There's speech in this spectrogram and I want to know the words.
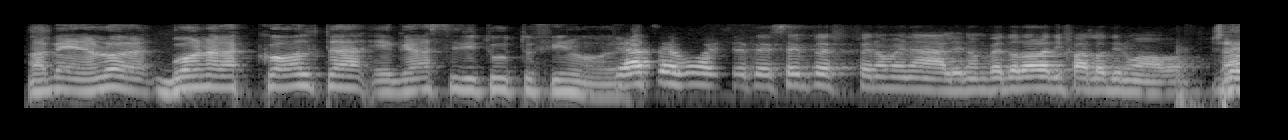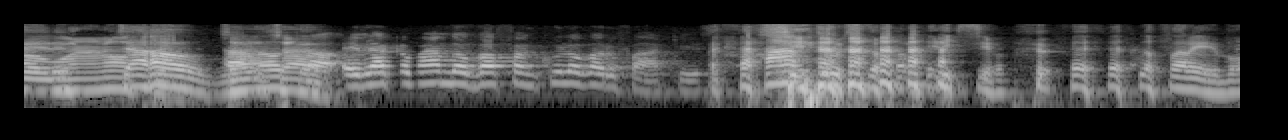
va bene. Allora, buona raccolta e grazie di tutto finora. Grazie a voi, siete sempre fenomenali. Non vedo l'ora di farlo di nuovo. Ciao, bene. buonanotte. Ciao, ciao, ciao, ciao. E mi raccomando, vaffanculo Varoufakis. sì, giusto, benissimo. Lo faremo.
